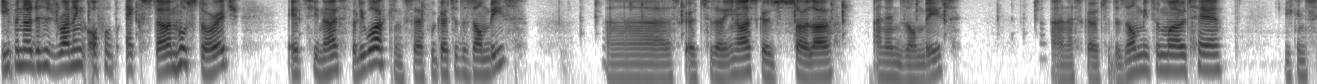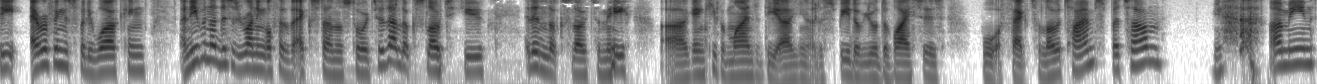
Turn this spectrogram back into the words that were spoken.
even though this is running off of external storage, it's, you know, it's fully working. So if we go to the zombies, uh, let's go to the, you know, let's go solo and then zombies. And let's go to the zombies mode here. You can see everything is fully working. And even though this is running off of external storage, does that look slow to you? It didn't look slow to me. Uh, again, keep in mind the, uh, you know, the speed of your devices will affect load times. But, um, yeah, I mean,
